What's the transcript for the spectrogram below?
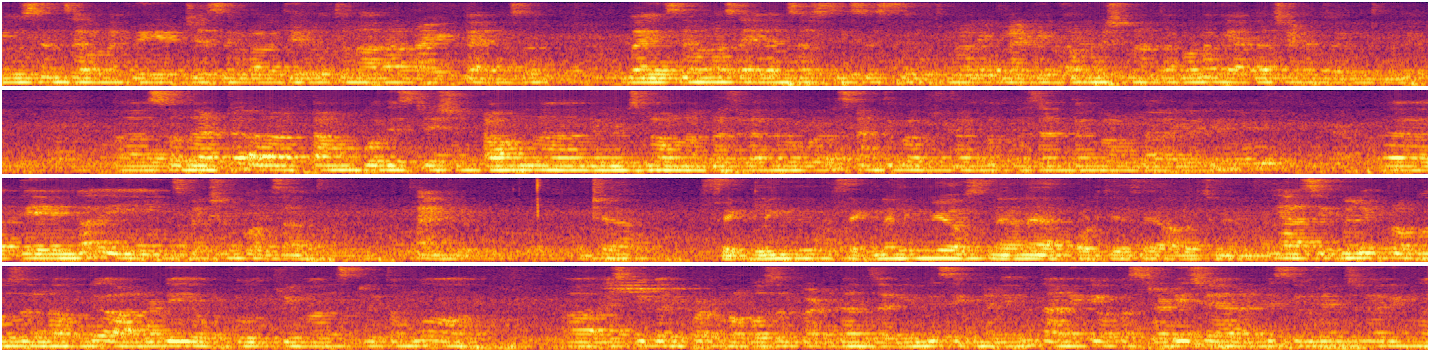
న్యూసెన్స్ ఏమైనా క్రియేట్ చేసే వాళ్ళు తిరుగుతున్నారా? నైట్ టైమ్స్ బైక్స్ ఏమైనా సైలెన్సర్స్ తీసేసి తిరుగుతున్నారు? ఇట్లాంటి ఇన్ఫర్మేషన్ అంతా కూడా గ్యాదర్ చేయడం జరుగుతుంది. So that town police station town లిమిట్స్లో ఉన్న ప్రజలందరూ కూడా శాంతి భద్రతలతో ప్రశాంతంగా ఉండాలనేది ధ్యేయంగా ఈ ఇన్స్పెక్షన్ కొనసాగుతుంది. థ్యాంక్ యూ సిగ్నలింగ్ సిగ్నలింగ్ వస్తున్నాయని ఏర్పాటు చేసే ఆలోచన యా సిగ్నలింగ్ ప్రపోజల్లో ఉంది. ఆల్రెడీ ఒక టూ త్రీ మంత్స్ క్రితము ఎస్పీ గారికి కూడా ప్రపోజల్ పెట్టడం జరిగింది సిగ్నలింగ్. దానికి ఒక స్టడీ చేయాలండి. సివిల్ ఇంజనీరింగ్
